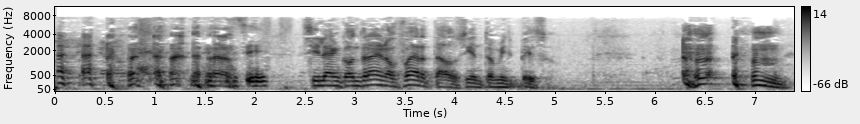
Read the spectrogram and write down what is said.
sí. Si la encontrás en oferta, 200 mil pesos.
